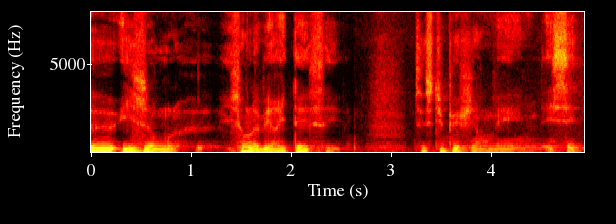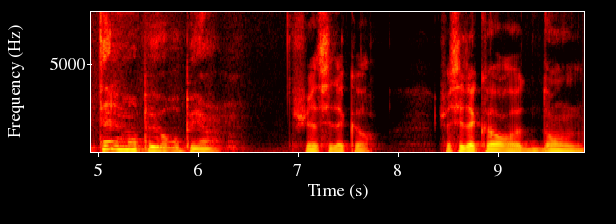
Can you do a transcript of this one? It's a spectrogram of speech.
eux, ils ont, ils ont la vérité, c'est stupéfiant. Mais, et c'est tellement peu européen. Je suis assez d'accord. Je suis assez d'accord euh, dans,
